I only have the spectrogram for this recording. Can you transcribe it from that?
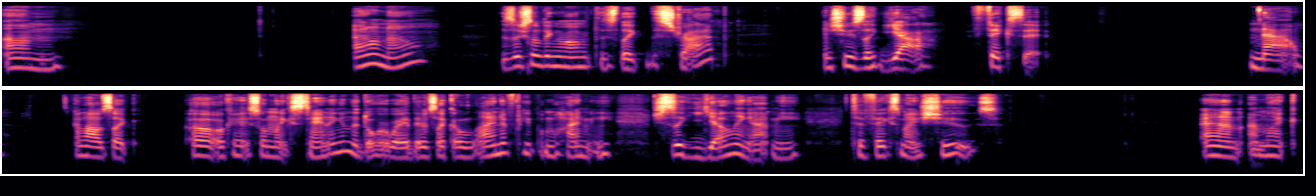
um, I don't know is there something wrong with this like the strap and she was like yeah fix it now and i was like oh okay so i'm like standing in the doorway there's like a line of people behind me she's like yelling at me to fix my shoes. And i'm like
